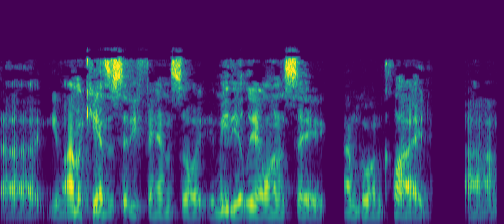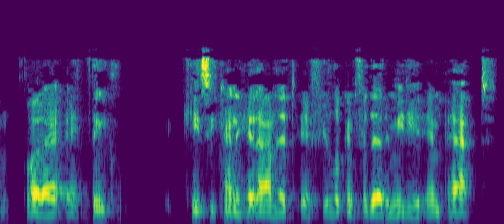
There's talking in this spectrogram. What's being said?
uh, you know, I'm a Kansas City fan, so immediately I want to say I'm going Clyde. Um, but I, I think Casey kind of hit on it. If you're looking for that immediate impact,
